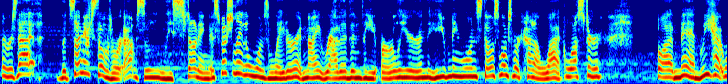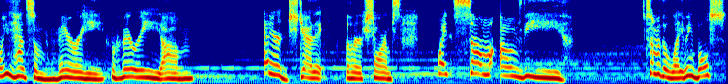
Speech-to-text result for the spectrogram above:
there was that. The thunderstorms were absolutely stunning, especially the ones later at night rather than the earlier in the evening ones. Those ones were kind of lackluster. But man, we had we had some very, very um energetic thunderstorms. Like some of the some of the lightning bolts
